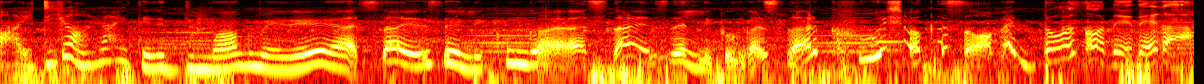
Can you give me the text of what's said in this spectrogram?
आइडिया आया है तेरे दिमाग में रे? ऐसा, ऐसे लिखूँगा, ऐसा, ऐसे लिखूँगा। सर खुश होकर सौ में दो सौ दे देगा।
